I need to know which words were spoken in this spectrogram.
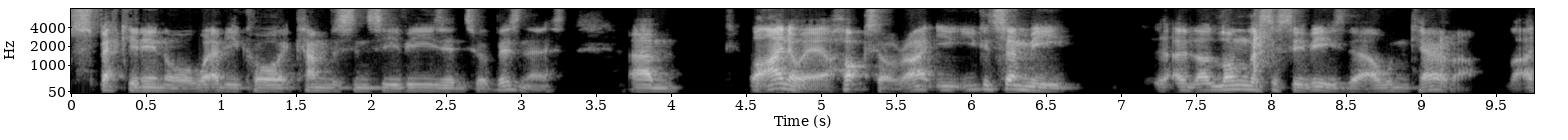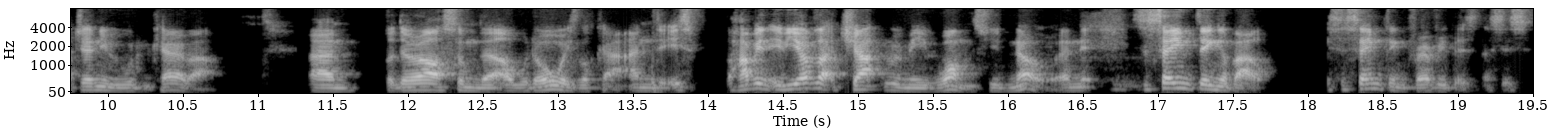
specking in or whatever you call it, canvassing CVs into a business. Um, well, I know it at Hoxo, right? You, you could send me a, a long list of CVs that I wouldn't care about that I genuinely wouldn't care about. Um, but there are some that I would always look at, and it's having if you have that chat with me once, you'd know. And it's the same thing about it's the same thing for every business. It's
